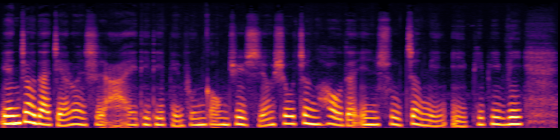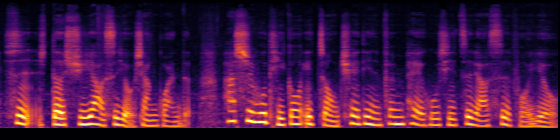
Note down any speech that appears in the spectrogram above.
研究的结论是，RATT 评分工具使用修正后的因素证明与 PPV 是的需要是有相关的。它似乎提供一种确定分配呼吸治疗是否有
